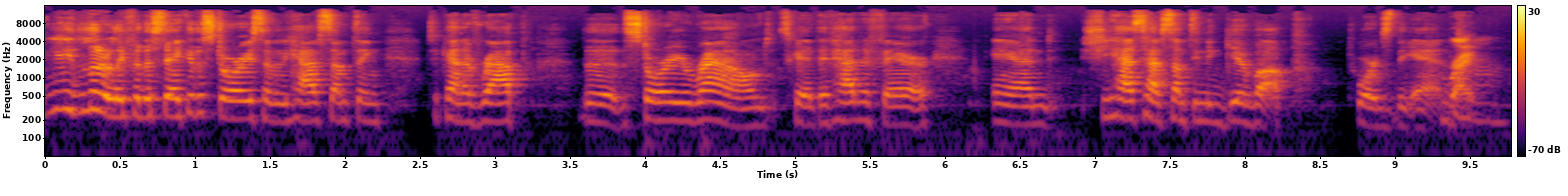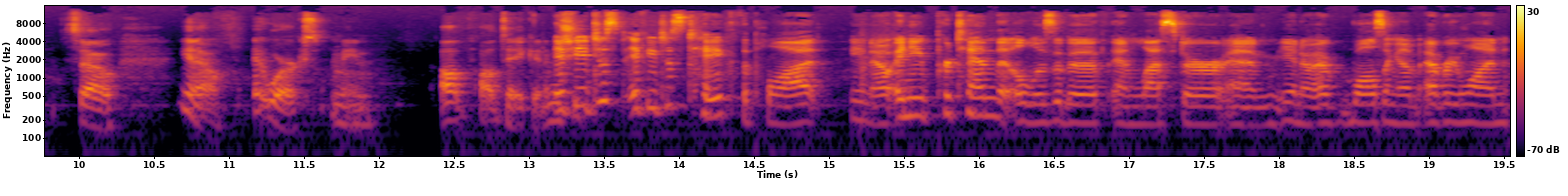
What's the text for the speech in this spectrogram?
literally for the sake of the story so that we have something to kind of wrap the, the story around okay they've had an affair and she has to have something to give up towards the end. Right. Mm-hmm. so you know it works. I mean i'll, I'll take it. I mean, If she- you just if you just take the plot, you know, and you pretend that Elizabeth and Leicester and you know Walsingham, everyone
